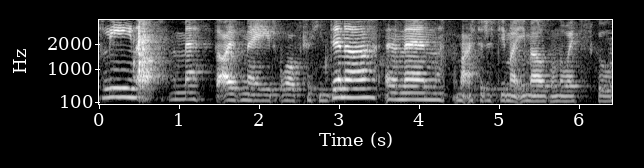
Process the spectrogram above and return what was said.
clean up the mess that I've made whilst cooking dinner. And then I might have to just do my emails on the way to school.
